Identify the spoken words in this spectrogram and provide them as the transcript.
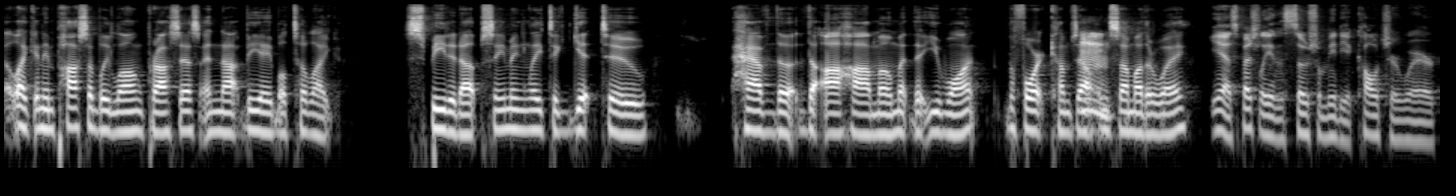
like an impossibly long process and not be able to like speed it up seemingly to get to have the the aha moment that you want before it comes out in Mm. some other way. Yeah, especially in the social media culture where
